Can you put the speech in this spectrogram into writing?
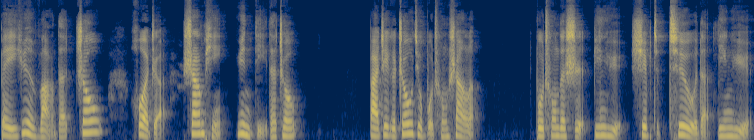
被运往的州，或者商品运抵的州。把这个州就补充上了，补充的是宾语 shipped to 的宾语。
